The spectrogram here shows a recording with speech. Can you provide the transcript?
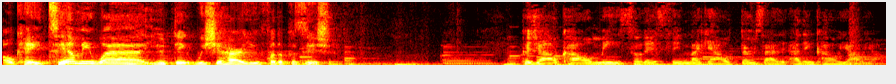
Okay, tell me why you think we should hire you for the position. Cause y'all called me, so that seemed like y'all thirsty. I, I didn't call y'all, y'all.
